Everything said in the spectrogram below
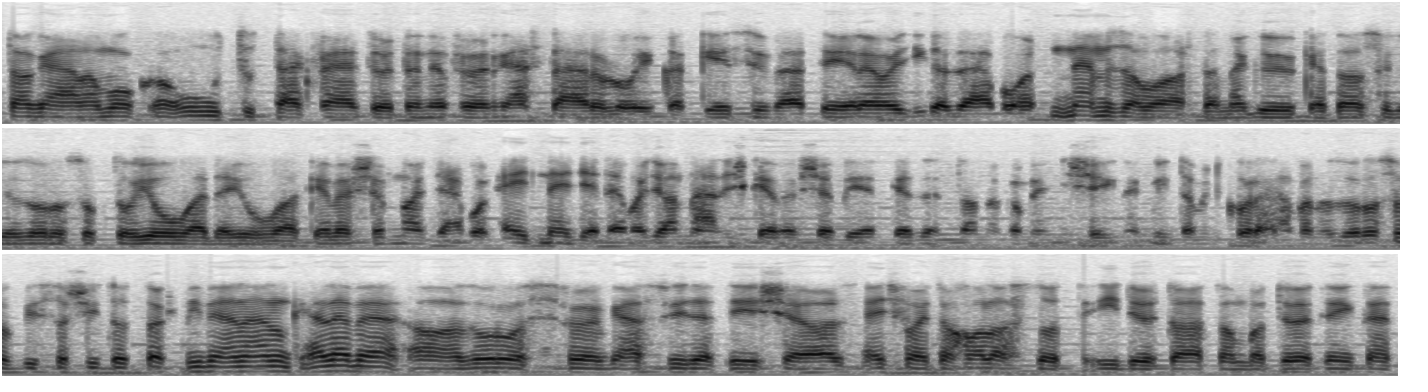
tagállamok úgy tudták feltölteni a földgáztárolóikat készülve a télre, hogy igazából nem zavarta meg őket az, hogy az oroszoktól jóval, de jóval kevesebb, nagyjából egy negyede vagy annál is kevesebb érkezett annak a mennyiségnek, mint amit korábban az oroszok biztosítottak. Mivel nálunk eleve az orosz földgáz fizetése az egyfajta halasztott időtartamba történik, tehát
